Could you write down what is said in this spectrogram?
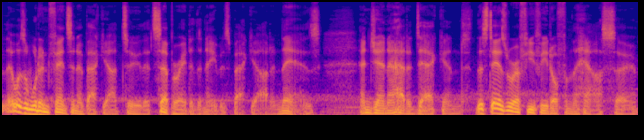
There was a wooden fence in her backyard, too, that separated the neighbour's backyard and theirs, and Jenna had a deck, and the stairs were a few feet off from the house, so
